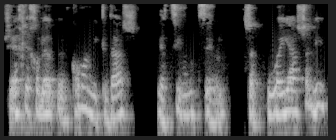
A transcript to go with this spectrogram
שאיך יכול להיות במקום המקדש יצימו צל. עכשיו, הוא היה השליט,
